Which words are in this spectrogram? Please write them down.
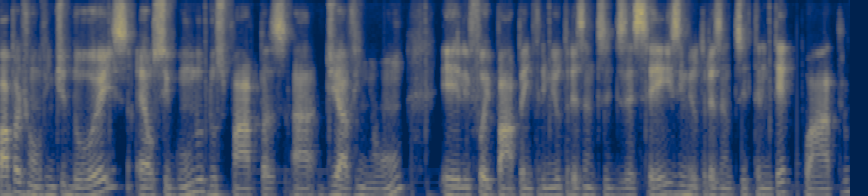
Papa João XXII é o segundo dos papas de Avignon. Ele foi papa entre 1316 e 1334.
